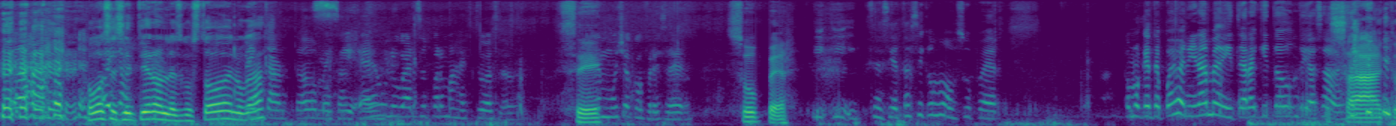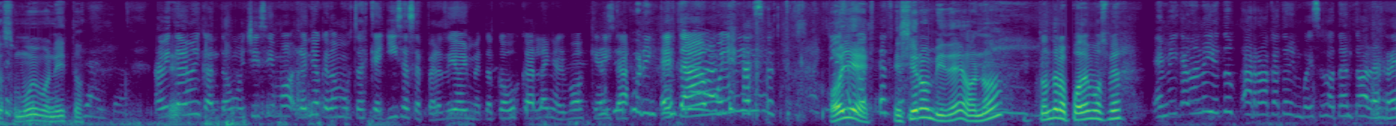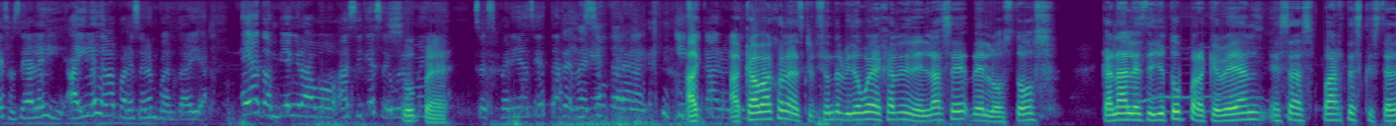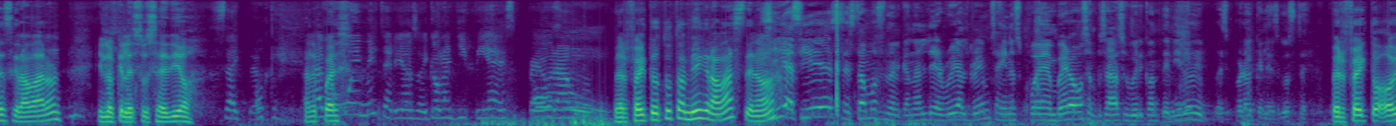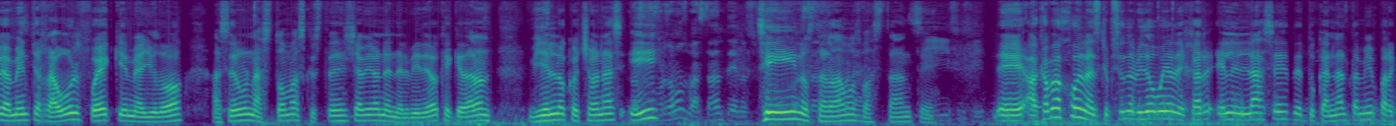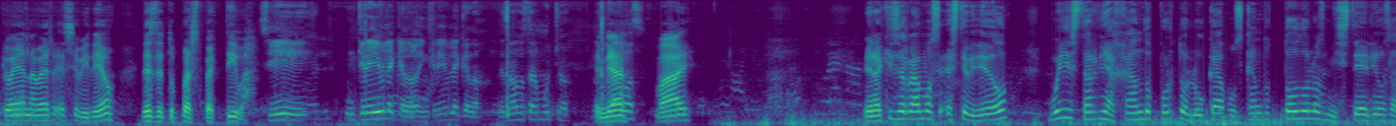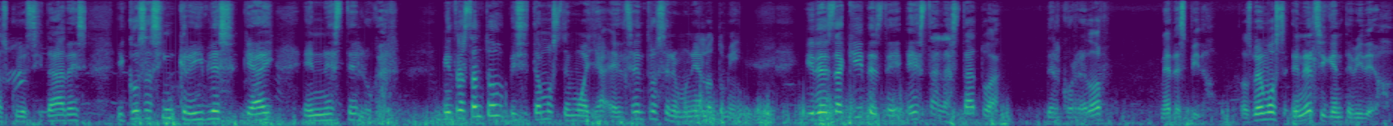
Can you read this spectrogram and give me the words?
¿Cómo se sintieron? ¿Les gustó el Me lugar? encantó, me Sí, encantó. es un lugar súper majestuoso. Sí, Tiene mucho que ofrecer. súper. Y, y- y se siente así como súper... Como que te puedes venir a meditar aquí todo un día, ¿sabes? Exacto, es muy bonito. A mí también me encantó muchísimo. Lo único que no me gustó es que Gise se perdió y me tocó buscarla en el bosque. Ahí está. Estaba muy. Oye, hicieron video, ¿no? ¿Dónde lo podemos ver? En mi canal de YouTube, arroba Catherine J en todas las redes sociales y ahí les debe aparecer en pantalla. Ella también grabó, así que seguramente Súper. su experiencia está Debería en su canal. Acá abajo en la descripción del video voy a dejar el enlace de los dos canales de YouTube para que vean esas partes que ustedes grabaron y lo que les sucedió. Exacto. Dale, Algo pues. muy misterioso y con el GPS, peor aún. Perfecto, tú también grabaste, ¿no? Sí, así es. Estamos en el canal de Real Dreams. Ahí nos pueden ver. Vamos a empezar a subir contenido y espero que les guste. Perfecto, obviamente Raúl fue quien me ayudó a hacer unas tomas que ustedes ya vieron en el video que quedaron bien locochonas Nos y esforzamos bastante. Nos sí, nos bastante tardamos para- bastante. Sí, sí, sí. Eh, acá abajo en la descripción del video voy a dejar el enlace de tu canal también para que vayan a ver ese video desde tu perspectiva. Sí, increíble quedó, increíble quedó. Les va a gustar mucho. Nos Genial, vemos. bye. Bien, aquí cerramos este video. Voy a estar viajando por Toluca buscando todos los misterios, las curiosidades y cosas increíbles que hay en este lugar. Mientras tanto, visitamos Temuaya, el centro ceremonial otomí. Y desde aquí, desde esta, la estatua del corredor, me despido. Nos vemos en el siguiente video.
